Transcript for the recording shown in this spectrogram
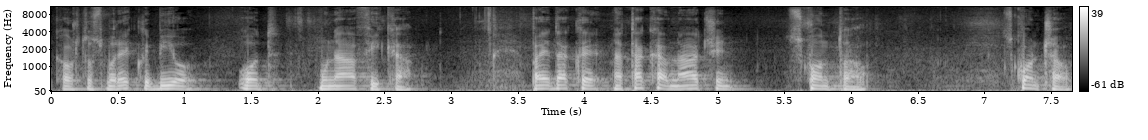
kao što smo rekli, bio od munafika. Pa je, dakle, na takav način skontao skončao.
